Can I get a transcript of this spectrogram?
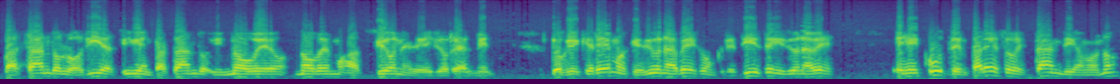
pasando, los días siguen pasando y no veo, no vemos acciones de ellos realmente. Lo que queremos es que de una vez concreticen y de una vez ejecuten, para eso están, digamos, ¿no?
